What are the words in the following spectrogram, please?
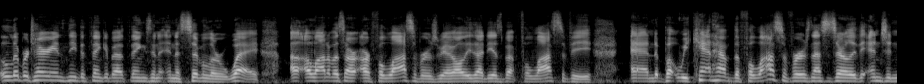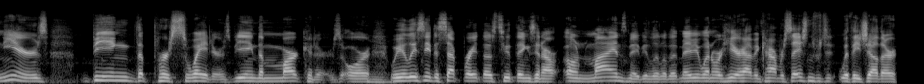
libertarians need to think about things in, in a similar way. A, a lot of us are, are philosophers. We have all these ideas about philosophy, and but we can't have the philosophers necessarily the engineers being the persuaders, being the marketers, or we at least need to separate those two things in our own minds maybe a little bit. Maybe when we're here having conversations with, each other,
